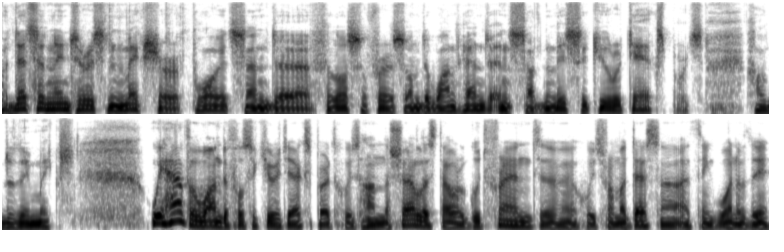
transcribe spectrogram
but that's an interesting mixture poets and uh, philosophers on the one hand, and suddenly security experts. How do they mix? We have a wonderful security expert who is Hanna Shelest, our good friend, uh, who is from Odessa. I think one of the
